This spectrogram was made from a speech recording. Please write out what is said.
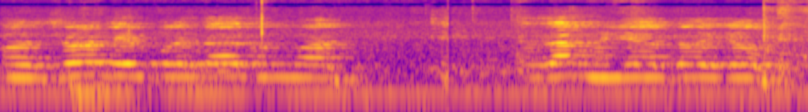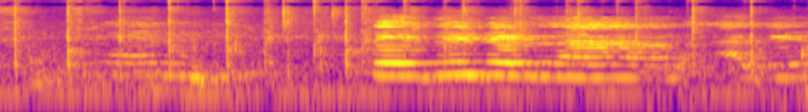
còn số để ta không mà rằng giờ tôi rồi em Thế nên là anh em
